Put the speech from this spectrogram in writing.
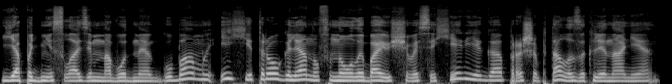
Я поднесла земноводное к губам и, хитро глянув на улыбающегося Херьега, прошептала заклинание.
